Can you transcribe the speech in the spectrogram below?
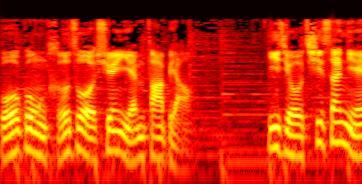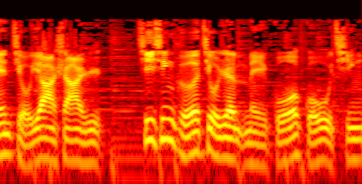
国共合作宣言发表。一九七三年九月二十二日，基辛格就任美国国务卿。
